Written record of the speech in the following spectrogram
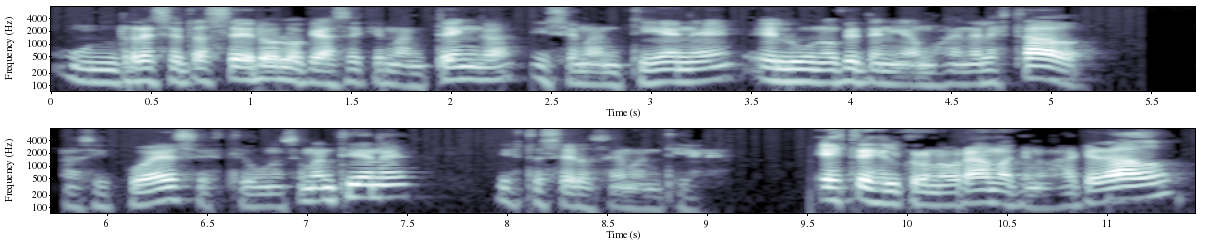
un reset a 0, lo que hace que mantenga y se mantiene el 1 que teníamos en el estado. Así pues, este 1 se mantiene y este 0 se mantiene. Este es el cronograma que nos ha quedado.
